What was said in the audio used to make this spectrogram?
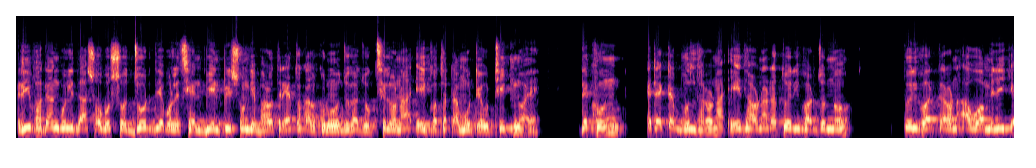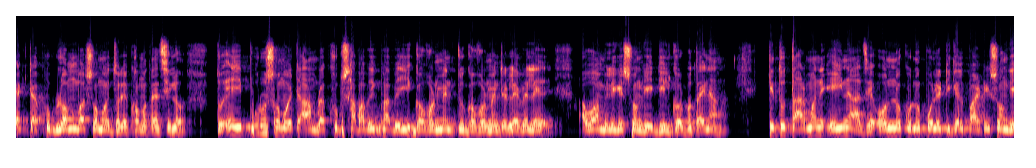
রিভা গাঙ্গুলি দাস অবশ্য জোর দিয়ে বলেছেন, বিএনপির সঙ্গে ভারতের এতকাল কোনো যোগাযোগ ছিল না, এই কথাটা মোটেও ঠিক নয়। দেখুন, এটা একটা ভুল ধারণা। এই ধারণাটা তৈরি হওয়ার জন্য তৈরি হওয়ার কারণ আওয়ামী লীগ একটা খুব লম্বা সময় ধরে ক্ষমতায় ছিল। তো এই পুরো সময়টা আমরা খুব স্বাভাবিকভাবেই গভর্নমেন্ট টু গভর্নমেন্ট লেভেলে আওয়ামী লীগের সঙ্গে ডিল করব, তাই না? কিন্তু তার মানে এই না যে অন্য কোনো পলিটিক্যাল পার্টির সঙ্গে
